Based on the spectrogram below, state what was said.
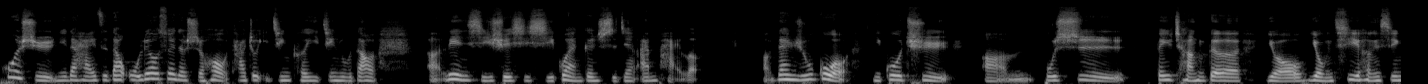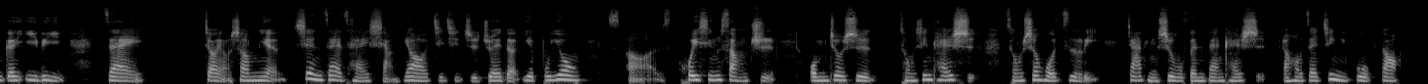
或许你的孩子到五六岁的时候，他就已经可以进入到、呃、练习学习习惯跟时间安排了。啊、但如果你过去嗯、不是非常的有勇气、恒心跟毅力在教养上面，现在才想要急起直追的，也不用、呃、灰心丧志。我们就是重新开始，从生活自理。家庭事务分担开始，然后再进一步到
